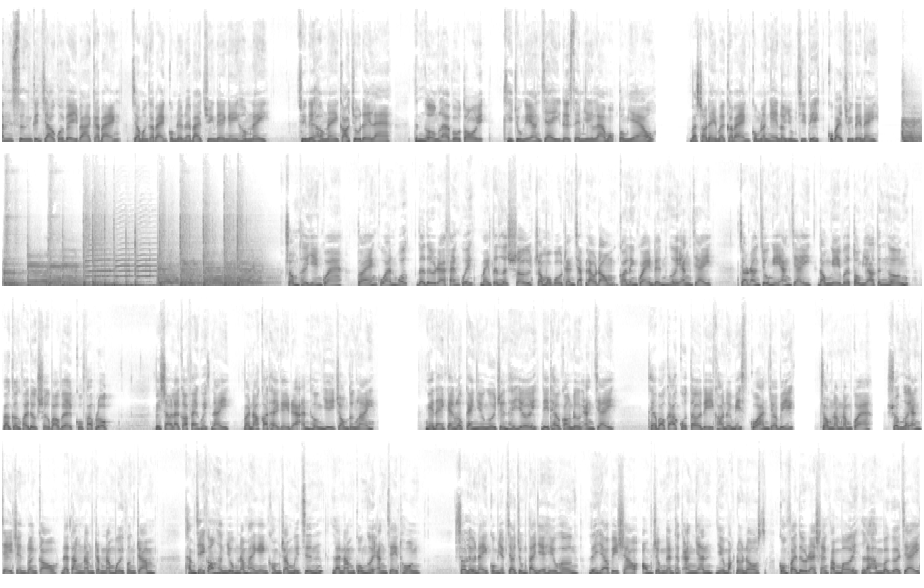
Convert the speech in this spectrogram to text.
Anh xin kính chào quý vị và các bạn. Chào mừng các bạn cùng đến với bài chuyên đề ngày hôm nay. Chuyên đề hôm nay có chủ đề là tín ngưỡng là vô tội khi chủ nghĩa ăn chay được xem như là một tôn giáo. Và sau đây mời các bạn cùng lắng nghe nội dung chi tiết của bài chuyên đề này. Trong thời gian qua, Tòa án của Anh Quốc đã đưa ra phán quyết mang tính lịch sử trong một vụ tranh chấp lao động có liên quan đến người ăn chay, cho rằng chủ nghĩa ăn chay đồng nghĩa với tôn giáo tín ngưỡng và cần phải được sự bảo vệ của pháp luật. Vì sao lại có phán quyết này và nó có thể gây ra ảnh hưởng gì trong tương lai? Ngày nay càng lúc càng nhiều người trên thế giới đi theo con đường ăn chay. Theo báo cáo của tờ The Economist của Anh cho biết, trong 5 năm qua, số người ăn chay trên toàn cầu đã tăng 550%, thậm chí còn hình dung năm 2019 là năm của người ăn chay thuần – Số liệu này cũng giúp cho chúng ta dễ hiểu hơn lý do vì sao ông trùm ngành thức ăn nhanh như McDonald's cũng phải đưa ra sản phẩm mới là hamburger chay.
